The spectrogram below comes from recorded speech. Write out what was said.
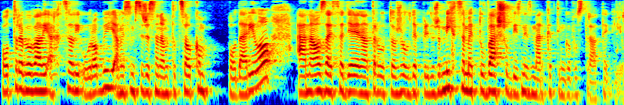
potrebovali a chceli urobiť a myslím si, že sa nám to celkom podarilo a naozaj sa deje na trhu to, že ľudia prídu, že my chceme tú vašu biznis marketingovú stratégiu.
